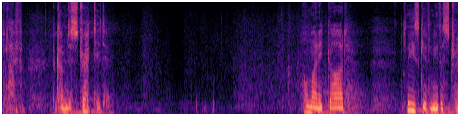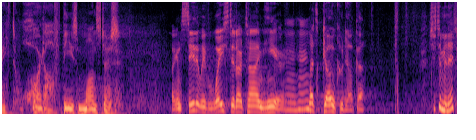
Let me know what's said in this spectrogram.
But I've become distracted. Almighty God, please give me the strength to ward off these monsters. I can see that we've wasted our time here. Mm-hmm. Let's go, Koudelka. Just a minute.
